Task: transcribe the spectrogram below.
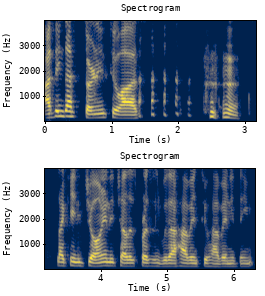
I think that's turning to us like enjoying each other's presence without having to have anything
